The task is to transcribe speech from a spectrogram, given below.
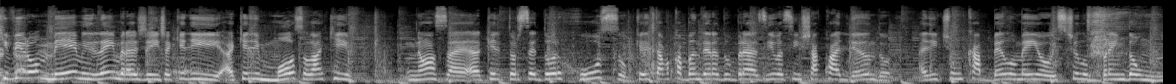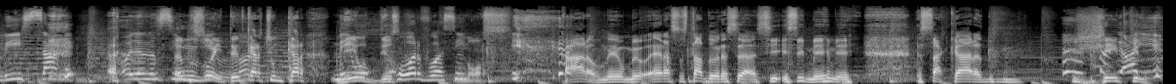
Que virou meme, lembra, gente? Aquele, aquele moço lá que. Nossa, é aquele torcedor russo, que ele tava com a bandeira do Brasil, assim, chacoalhando. Aí ele tinha um cabelo meio estilo Brandon Lee, sabe? Olhando assim. Anos de 80, o longe. cara tinha um cara. Meio meu Deus. corvo, assim. Nossa. Cara, o meu, meu, era assustador essa, esse, esse meme aí. Essa cara do jeito que.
